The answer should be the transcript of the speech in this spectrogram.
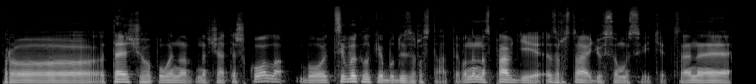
про те, чого повинна навчати школа, бо ці виклики будуть зростати. Вони насправді зростають у всьому світі. Це не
